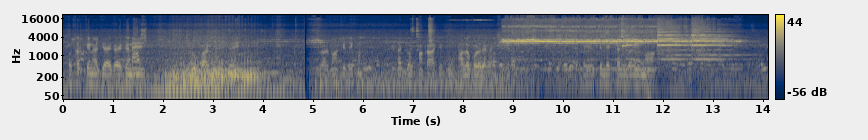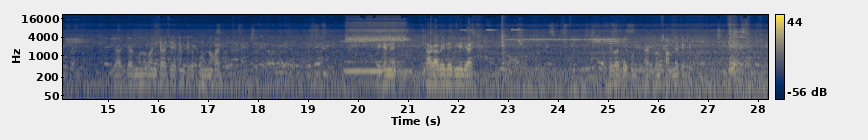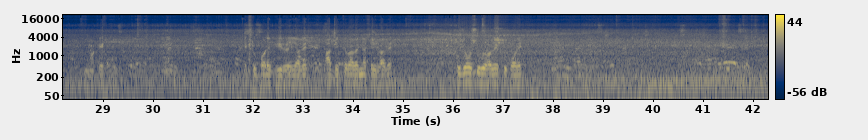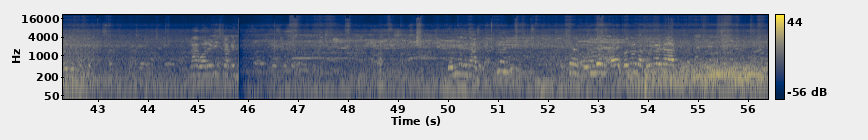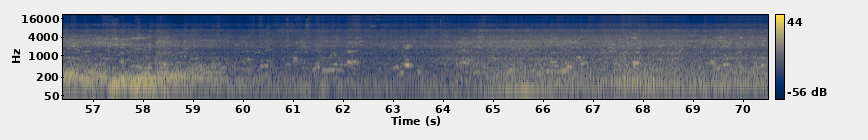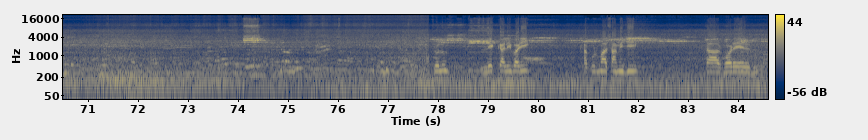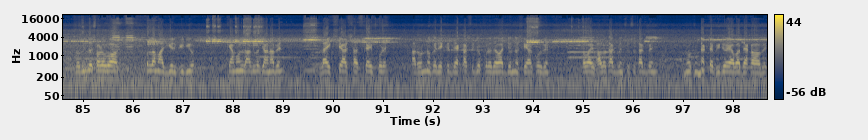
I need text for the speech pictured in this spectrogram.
প্রসাদ কেনার জায়গা এখানে। রূপার দেয় এবার মাকে দেখুন, একদম ফাঁকা আছে, খুব ভালো করে দেখাচ্ছে। এই হচ্ছে লেক কালীবাড়ির মা। যার যার মনোবাঞ্ছা আছে, এখান থেকে পূর্ণ হয়। এখানে ধাগা বেঁধে দিয়ে যায়। এবার দেখুন, একদম সামনে থেকে মাকে। একটু পরে ভিড় হয়ে যাবে আর দেখতে পাবেন না সেইভাবে পুজোও শুরু হবে একটু পরে I've already চলুন, লেক কালীবাড়ি, ঠাকুরমা স্বামীজি তারপরে রবীন্দ্র সরোবর, করলাম আজকের ভিডিও। কেমন লাগল জানাবেন। লাইক শেয়ার সাবস্ক্রাইব করে। আর অন্যকে দেখে দেখার সুযোগ করে দেওয়ার জন্য শেয়ার করবেন। সবাই ভালো থাকবেন, সুস্থ থাকবেন। নতুন একটা ভিডিও আবার দেখা হবে।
